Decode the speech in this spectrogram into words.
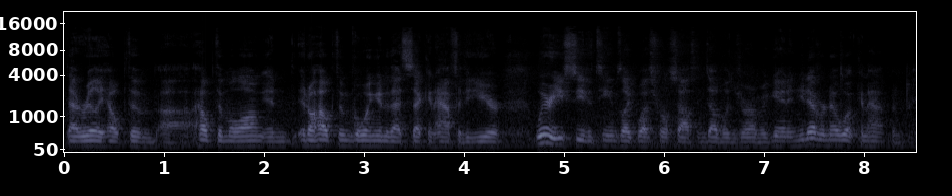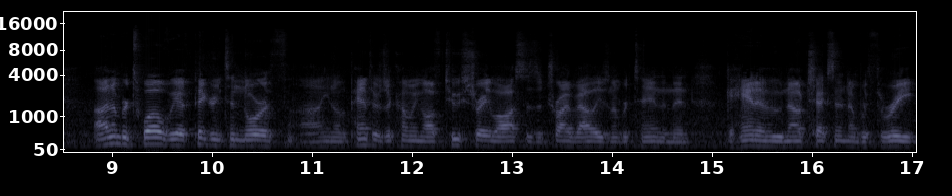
That really helped them uh, help them along, and it'll help them going into that second half of the year, where you see the teams like Westerville South and Dublin Jerome again, and you never know what can happen. Uh, number 12, we have Pickerington North. Uh, you know, the Panthers are coming off two straight losses. The Tri Valley's number 10, and then Gahanna, who now checks in at number 3.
